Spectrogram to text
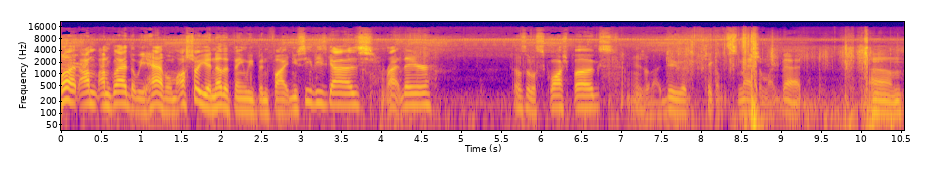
but I'm, I'm glad that we have them. I'll show you another thing we've been fighting. You see these guys right there? Those little squash bugs. Here's what I do, I take them and smash them like that. Um,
